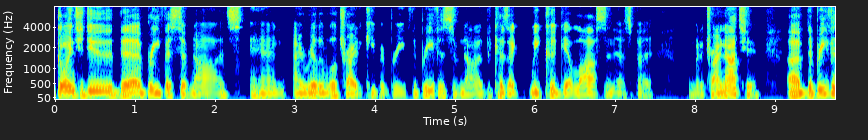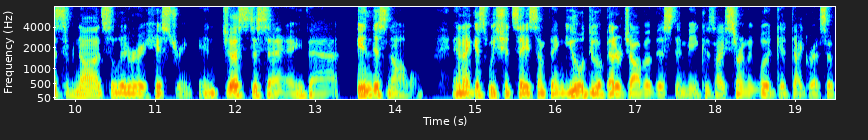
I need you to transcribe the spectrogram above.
going to do the briefest of nods and i really will try to keep it brief the briefest of nods because like we could get lost in this but I'm going to try not to. Uh, the briefest of nods to literary history. And just to say that in this novel, and I guess we should say something, you'll do a better job of this than me because I certainly would get digressive.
